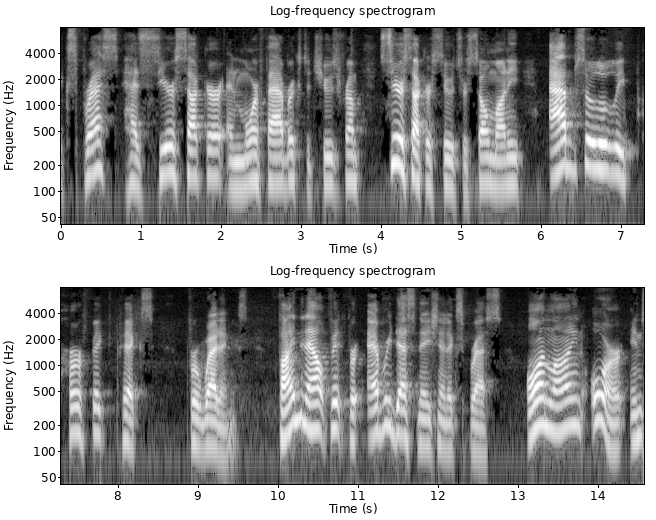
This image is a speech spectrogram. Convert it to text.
Express has seersucker and more fabrics to choose from. Seersucker suits are so money. Absolutely perfect picks for weddings. Find an outfit for every destination at Express, online or in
